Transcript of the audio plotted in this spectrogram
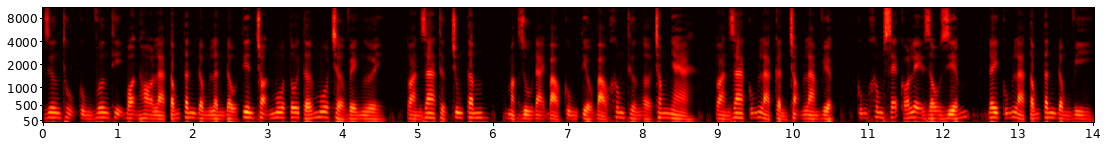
Dương Thụ cùng Vương Thị bọn họ là Tống Tân Đồng lần đầu tiên chọn mua tôi tớ mua trở về người, toàn gia thực trung tâm, mặc dù đại bảo cùng tiểu bảo không thường ở trong nhà, toàn gia cũng là cẩn trọng làm việc, cũng không sẽ có lệ dấu diếm, đây cũng là Tống Tân Đồng vì.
